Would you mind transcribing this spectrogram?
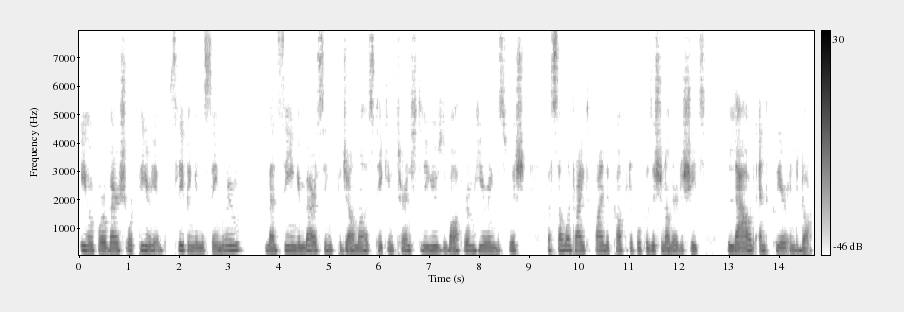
even for a very short period, sleeping in the same room, then seeing embarrassing pajamas taking turns to use the bathroom, hearing the swish of someone trying to find a comfortable position under the sheets loud and clear in the dark.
